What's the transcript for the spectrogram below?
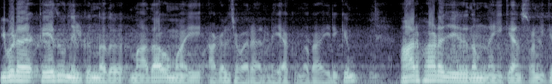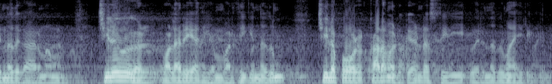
ഇവിടെ കേതു നിൽക്കുന്നത് മാതാവുമായി അകൽച്ച വരാനിടയാക്കുന്നതായിരിക്കും. ആർഭാട ജീവിതം നയിക്കാൻ ശ്രമിക്കുന്നത് കാരണം ചിലവുകൾ വളരെയധികം വർദ്ധിക്കുന്നതും ചിലപ്പോൾ കടമെടുക്കേണ്ട സ്ഥിതി വരുന്നതുമായിരിക്കും.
